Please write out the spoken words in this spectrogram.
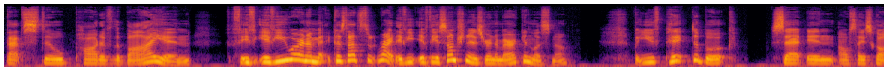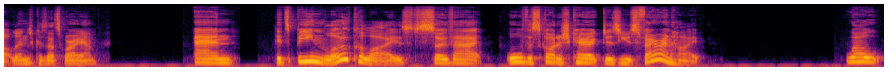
that's still part of the buy-in. If, if you were an because that's right. If you, if the assumption is you're an American listener, but you've picked a book set in, I'll say Scotland, because that's where I am. And it's been localized so that all the Scottish characters use Fahrenheit. Well,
